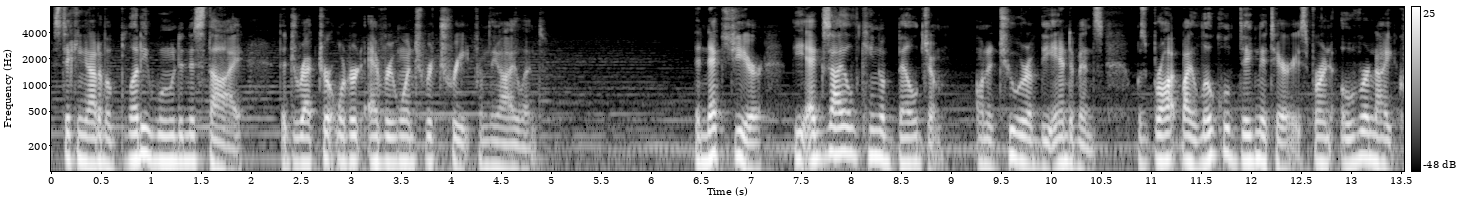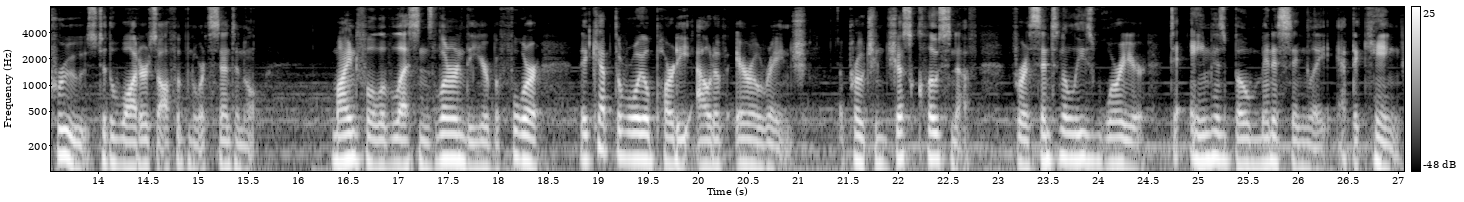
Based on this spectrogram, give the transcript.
sticking out of a bloody wound in his thigh, the director ordered everyone to retreat from the island. The next year, the exiled King of Belgium, on a tour of the Andamans, was brought by local dignitaries for an overnight cruise to the waters off of North Sentinel. Mindful of lessons learned the year before, they kept the royal party out of arrow range, approaching just close enough for a Sentinelese warrior to aim his bow menacingly at the king,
